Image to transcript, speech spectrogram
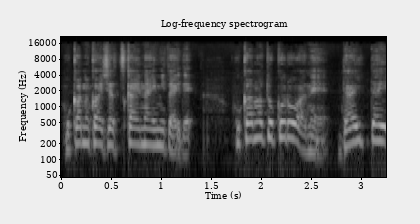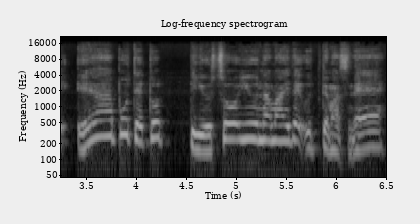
他の会社使えないみたいで。他のところはねだいたいエアーポテトっていうそういう名前で売ってますね。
